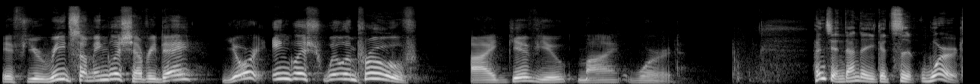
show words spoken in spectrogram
If you read some English every day, your English will improve. I give you my word. 很简单的一个字 word，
